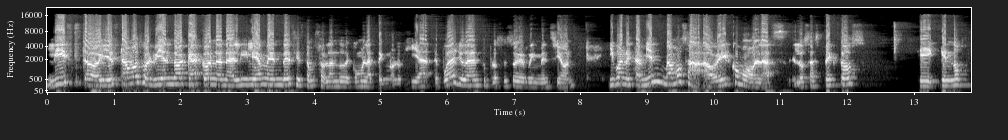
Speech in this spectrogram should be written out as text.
Listo, y estamos volviendo acá con Ana Lilia Méndez y estamos hablando de cómo la tecnología te puede ayudar en tu proceso de reinvención. Y bueno, y también vamos a, oír como las, los aspectos que, no,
